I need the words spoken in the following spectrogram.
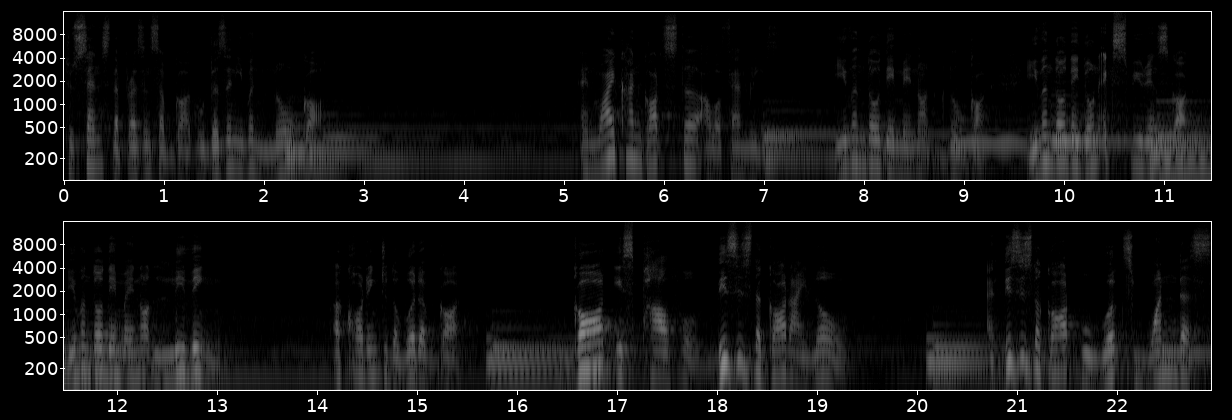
to sense the presence of God who doesn't even know God? And why can't God stir our families? Even though they may not know God, even though they don't experience God, even though they may not living according to the word of God. God is powerful. This is the God I know. And this is the God who works wonders.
